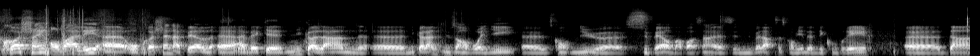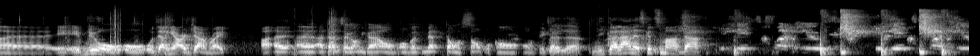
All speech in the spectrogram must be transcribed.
Prochain, on va aller euh, au prochain appel euh, avec euh, Nicolane. Euh, Nicolane qui nous a envoyé euh, du contenu euh, superbe. En passant, euh, c'est une nouvelle artiste qu'on vient de découvrir euh, dans. euh, est, est venue au, au- au dernier Art Jam, right? Ah, euh, euh, attends une seconde, Nicolane, on, on va te mettre ton son pour qu'on on t'écoute. Nicolane, est-ce que tu m'entends? Idiots, fuck you.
